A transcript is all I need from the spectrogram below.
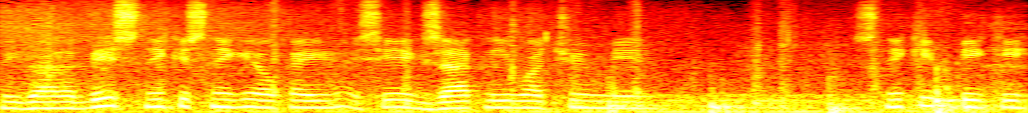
We gotta be sneaky sneaky, okay. I see exactly what you mean. Sneaky peeky.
